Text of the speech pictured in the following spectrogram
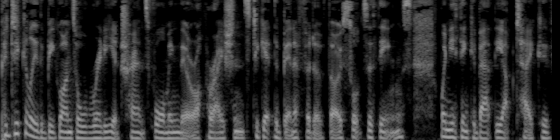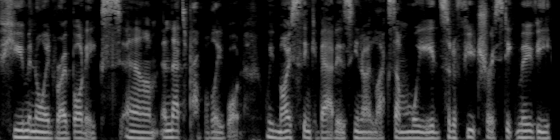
particularly the big ones already are transforming their operations to get the benefit of those sorts of things. When you think about the uptake of humanoid robotics, um, and that's probably what we most think about is, you know, like some weird sort of futuristic movie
